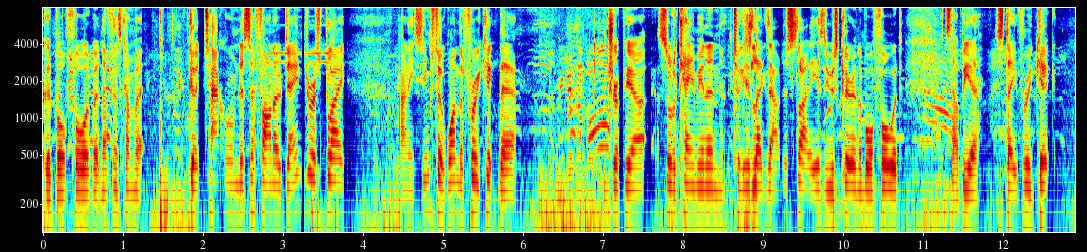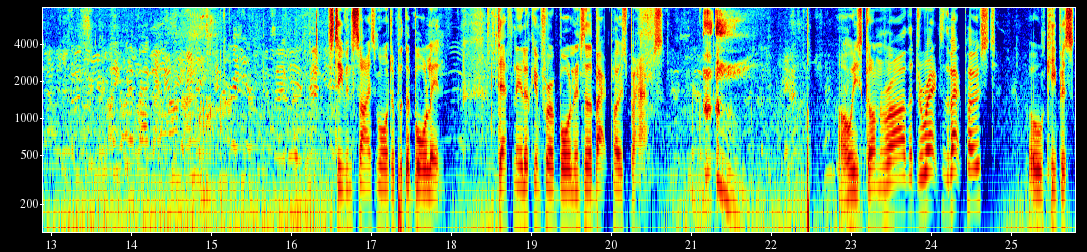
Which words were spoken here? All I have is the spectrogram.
Good ball forward, but nothing's coming. Good tackle from DeStefano. Dangerous play. And he seems to have won the free kick there. Trippier sort of came in and took his legs out just slightly as he was clearing the ball forward. So that'll be a state free kick. Stephen Sizemore to put the ball in. Definitely looking for a ball into the back post perhaps. oh, he's gone rather direct to the back post. Oh, keeper's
